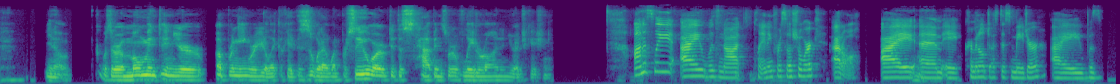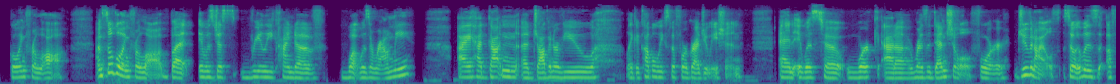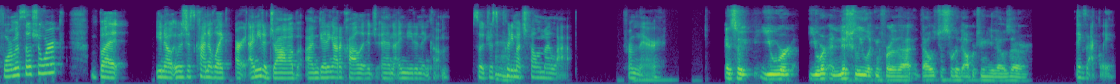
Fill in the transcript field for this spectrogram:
you know, was there a moment in your upbringing where you're like, okay, this is what I want to pursue, or did this happen sort of later on in your education? Honestly, I was not planning for social work at all. I mm-hmm. am a criminal justice major. I was going for law. I'm still going for law, but it was just really kind of what was around me. I had gotten a job interview like a couple weeks before graduation and it was to work at a residential for juveniles. So it was a form of social work but you know it was just kind of like all right i need a job. I'm getting out of college and i need an income. So it just mm. pretty much fell in my lap from there. And so you were you weren't initially looking for that. That was just sort of the opportunity that was there. Exactly.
